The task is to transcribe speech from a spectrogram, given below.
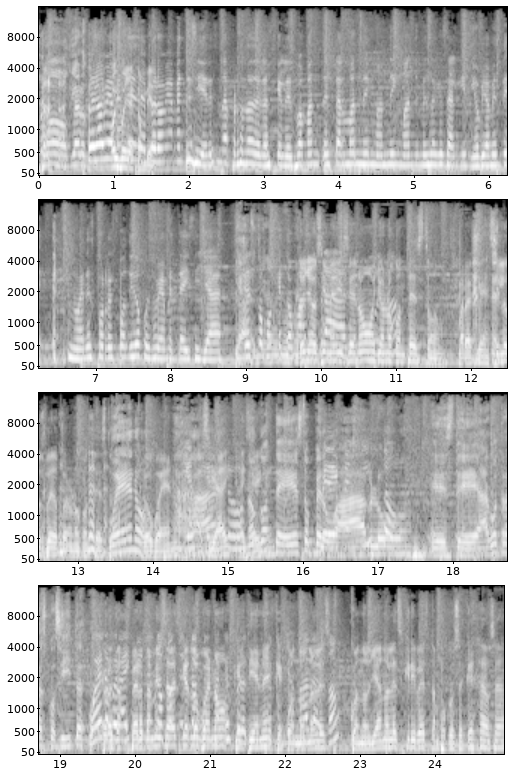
no, claro que Pero Hoy voy a obviamente, cambiar. pero obviamente si eres una persona de las que les va a man- estar mande, mande y mande mensajes a alguien y obviamente no eres correspondido, pues obviamente ahí sí ya, Ya, es como ya, que tomar Toño sí me dice, no, yo no contesto. ¿Para qué? Sí los veo, pero no contesto. Bueno. Yo, bueno, así hay. así No hay contesto, pero hablo, este, hago otras cositas. Bueno, pero, pero pero también no sabes qué es lo bueno que pero tiene que cuando no les ¿no? cuando ya no le escribes tampoco se queja, o sea,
